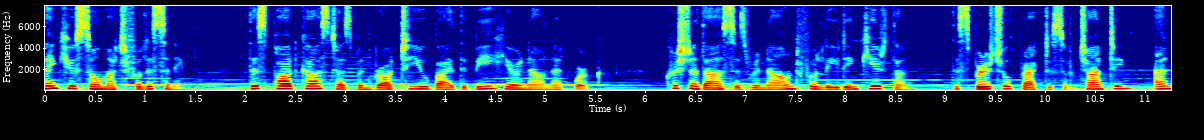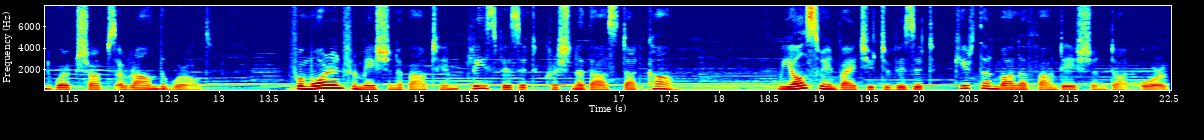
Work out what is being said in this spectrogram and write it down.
Thank you so much for listening. This podcast has been brought to you by the Be Here Now Network. Krishna Das is renowned for leading kirtan, the spiritual practice of chanting, and workshops around the world. For more information about him, please visit krishnadas.com. We also invite you to visit kirtanwallahfoundation.org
